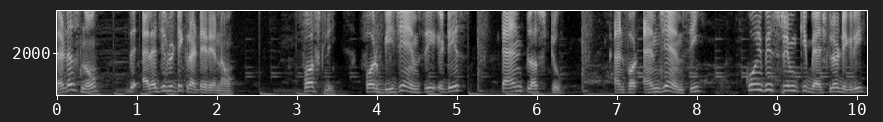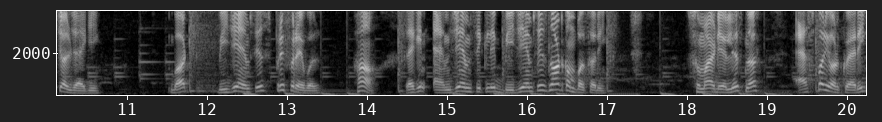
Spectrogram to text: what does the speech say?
let us know the eligibility criteria now firstly for B J M C it is ten plus two and for M J M C कोई भी स्ट्रीम की बैचलर डिग्री चल जाएगी। But B J M C is preferable हाँ लेकिन एम जे एम सी के लिए B J M C is not compulsory so my dear listener as per your query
